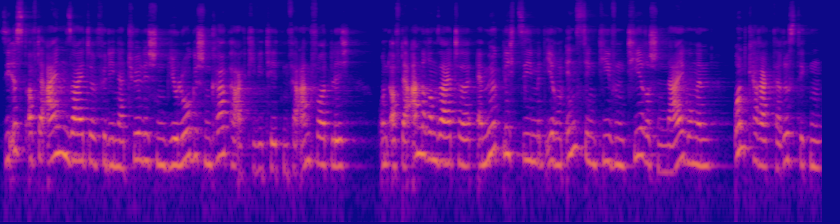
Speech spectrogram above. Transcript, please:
Sie ist auf der einen Seite für die natürlichen biologischen Körperaktivitäten verantwortlich und auf der anderen Seite ermöglicht sie mit ihren instinktiven tierischen Neigungen und Charakteristiken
